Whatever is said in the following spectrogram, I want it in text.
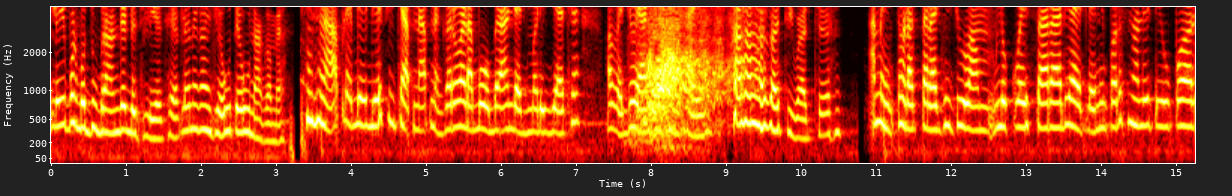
એટલે એ પણ બધું બ્રાન્ડેડ જ લે છે એટલે એને કાંઈ જેવું તેવું ના ગમે. આપણે બે દેશી છાપને આપણે ઘરવાળા બહુ બ્રાન્ડેડ મળી ગયા છે. હવે જોઈએ આગળ શું થાય. સાચી વાત છે. અમે થોડાક તારા જીજુ આમ લુક વાઇઝ સારા રહ્યા એટલે એની પર્સનાલિટી ઉપર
